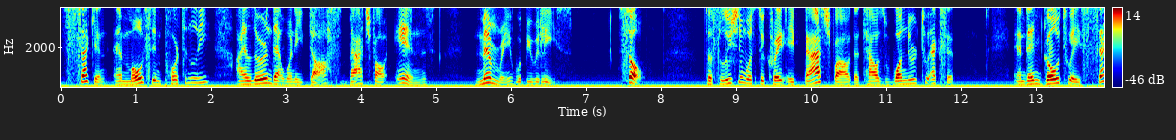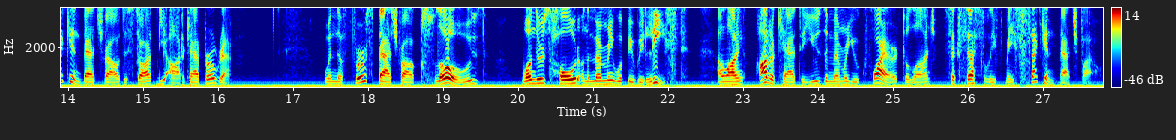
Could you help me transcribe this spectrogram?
Second, and most importantly, I learned that when a DOS batch file ends, memory would be released. So, the solution was to create a batch file that tells Wonder to exit, and then go to a second batch file to start the AutoCAD program. When the first batch file closed, Wonder's hold on the memory would be released, allowing AutoCAD to use the memory required to launch successfully from a second batch file.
